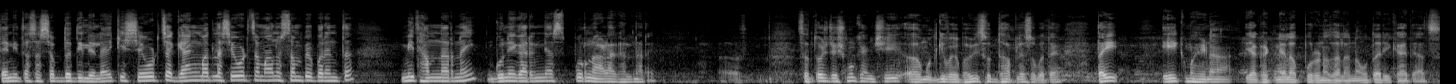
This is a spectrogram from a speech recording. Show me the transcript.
त्यांनी तसा शब्द दिलेला आहे की शेवटच्या गँगमधला शेवटचा माणूस संपेपर्यंत मी थांबणार नाही. गुन्हेगारांना पूर्ण आळा घालणार आहे. संतोष देशमुख यांची मुलगी वैभवी सुद्धा आपल्यासोबत आहे. ताई एक महिना या घटनेला पूर्ण झाला. नऊ तारीख आहे आज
